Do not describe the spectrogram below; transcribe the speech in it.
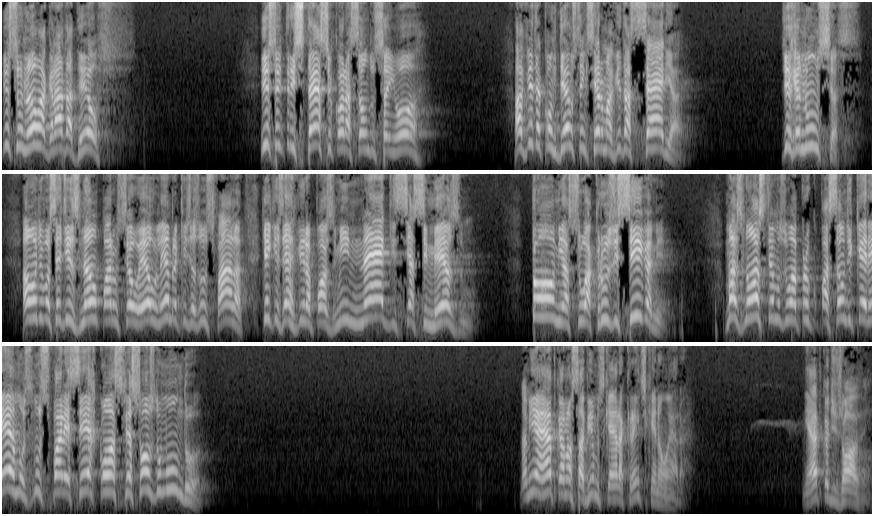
Isso não agrada a Deus. Isso entristece o coração do Senhor. A vida com Deus tem que ser uma vida séria, de renúncias, aonde você diz não para o seu eu. Lembra que Jesus fala: quem quiser vir após mim, negue-se a si mesmo, tome a sua cruz e siga-me. Mas nós temos uma preocupação de querermos nos parecer com as pessoas do mundo. Na minha época, nós sabíamos quem era crente e quem não era minha época de jovem.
